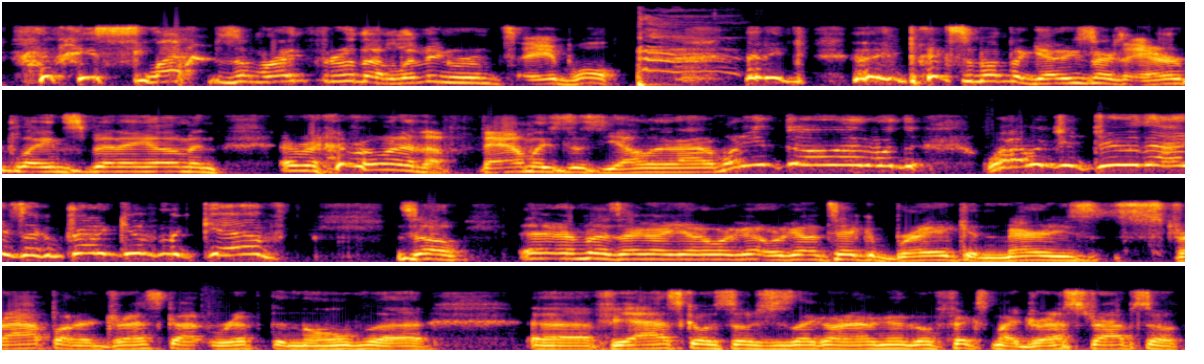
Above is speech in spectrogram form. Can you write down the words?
he slams him right through the living room table. and, he, and he picks him up again. He starts airplane spinning him, and everyone in the family's just yelling at him. What are you doing? The, why would you do that? He's like, I'm trying to give him a gift. So everybody's like, oh, you know, we're gonna, we're gonna take a break, and Mary's strap on her dress got ripped in the whole uh, uh, fiasco. So she's like, all right, I'm gonna go fix my dress strap. So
